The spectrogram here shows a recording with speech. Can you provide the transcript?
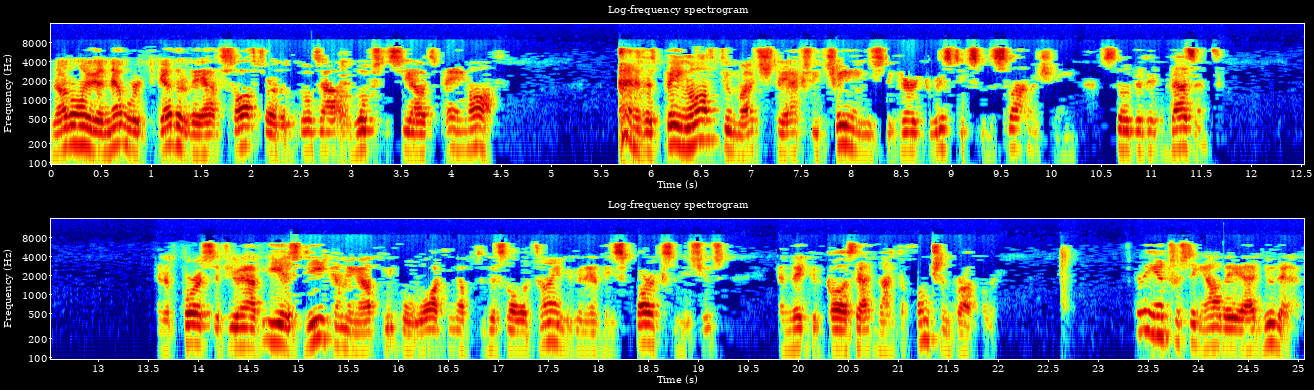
Not only are they networked together, they have software that goes out and looks to see how it's paying off. And if it's paying off too much, they actually change the characteristics of the slot machine so that it doesn't. And of course, if you have ESD coming up, people walking up to this all the time, you're going to have these sparks and issues, and they could cause that not to function properly. Pretty interesting how they uh, do that.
